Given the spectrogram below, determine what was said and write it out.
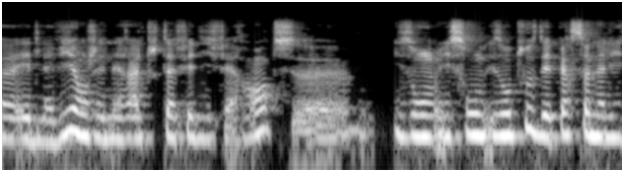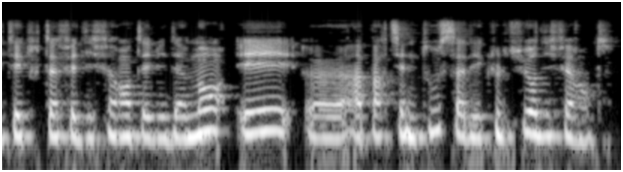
euh, et de la vie en général tout à fait différentes. Euh, ils, ont, ils, sont, ils ont tous des personnalités tout à fait différentes évidemment et appartiennent tous à des cultures différentes.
